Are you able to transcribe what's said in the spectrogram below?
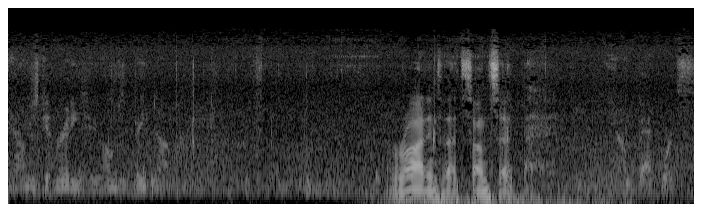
yeah, I'm just getting ready to. I'm just beating up. Right into that sunset. Yeah, backwards.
